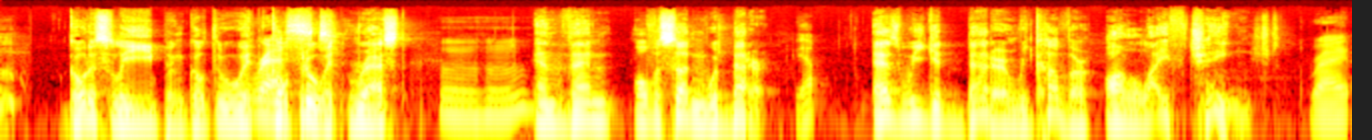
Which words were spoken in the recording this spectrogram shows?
go to sleep and go through it, Rest. go through it, rest. Mm-hmm. And then all of a sudden we're better. Yep. As we get better and recover, our life changed. Right.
